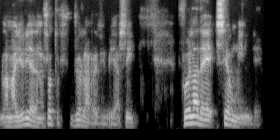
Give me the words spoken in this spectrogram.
la mayoría de nosotros, yo la recibí así, fue la de ser humilde.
